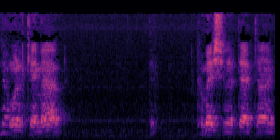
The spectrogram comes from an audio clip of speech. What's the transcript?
Now, when it came out, the commission at that time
